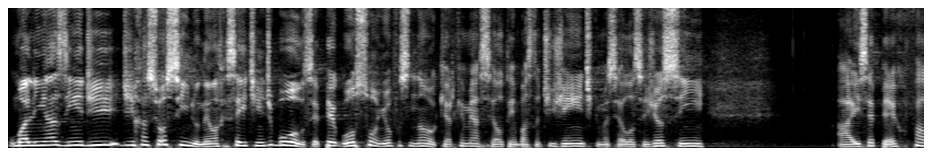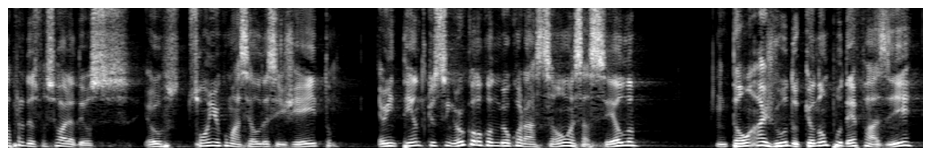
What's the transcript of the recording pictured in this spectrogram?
uma linhazinha de, de raciocínio, né? uma receitinha de bolo. Você pegou, sonhou, falou assim, não, eu quero que a minha célula tenha bastante gente, que minha célula seja assim. Aí você pega e fala para Deus, fala assim, olha Deus, eu sonho com uma célula desse jeito, eu entendo que o Senhor colocou no meu coração essa célula, então ajuda, o que eu não puder fazer,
